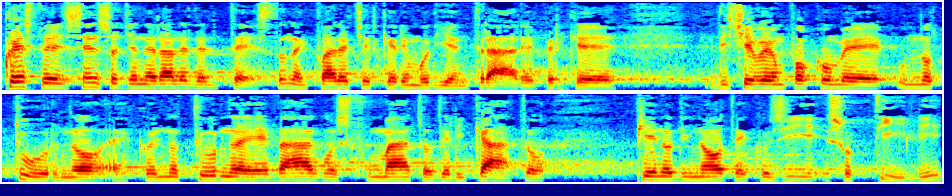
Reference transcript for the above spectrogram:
questo è il senso generale del testo nel quale cercheremo di entrare, perché dicevo è un po' come un notturno, ecco, il notturno è vago, sfumato, delicato, pieno di note così sottili,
